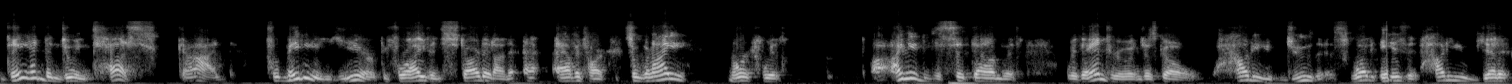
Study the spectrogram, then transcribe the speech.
they had been doing tests. God, for maybe a year before I even started on a- Avatar. So when I worked with, I needed to sit down with with Andrew and just go, how do you do this? What is it? How do you get it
